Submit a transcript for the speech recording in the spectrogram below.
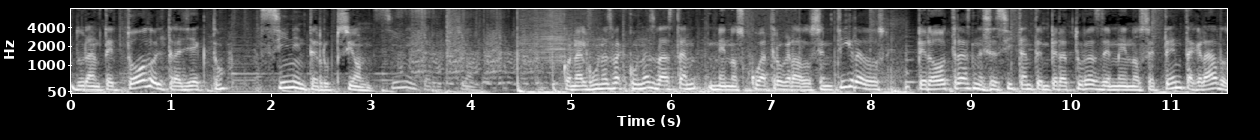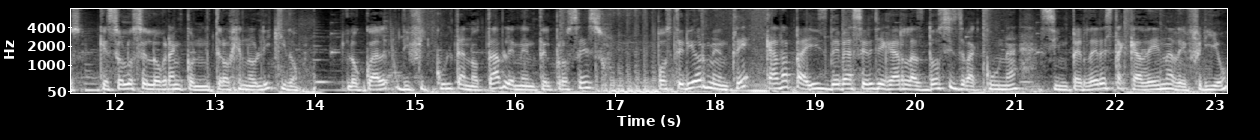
durante todo el trayecto sin interrupción. Sin interrupción. Con algunas vacunas bastan menos 4 grados centígrados, pero otras necesitan temperaturas de menos 70 grados, que solo se logran con nitrógeno líquido, lo cual dificulta notablemente el proceso. Posteriormente, cada país debe hacer llegar las dosis de vacuna sin perder esta cadena de frío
